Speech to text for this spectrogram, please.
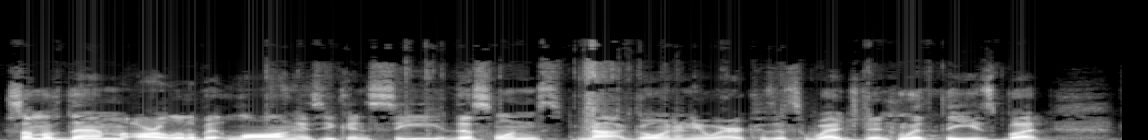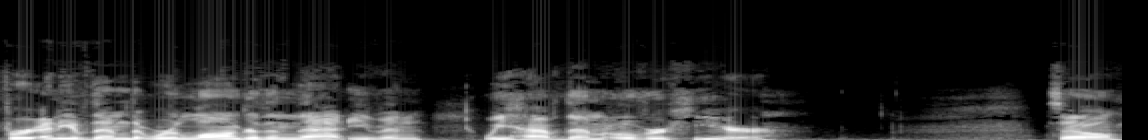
Some of them are a little bit long, as you can see. This one's not going anywhere because it's wedged in with these, but for any of them that were longer than that even, we have them over here. So,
